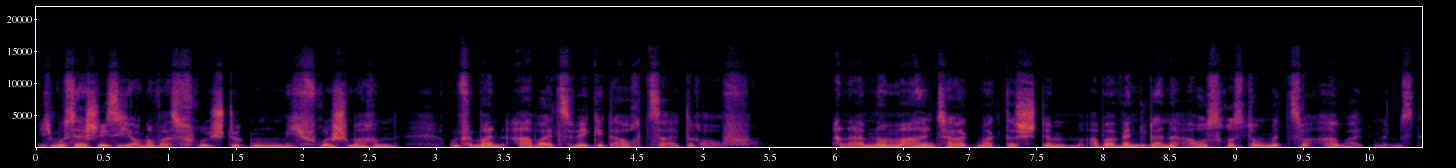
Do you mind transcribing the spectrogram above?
Ich muss ja schließlich auch noch was frühstücken, mich frisch machen und für meinen Arbeitsweg geht auch Zeit drauf. An einem normalen Tag mag das stimmen, aber wenn du deine Ausrüstung mit zur Arbeit nimmst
